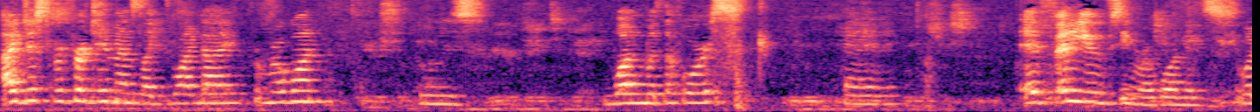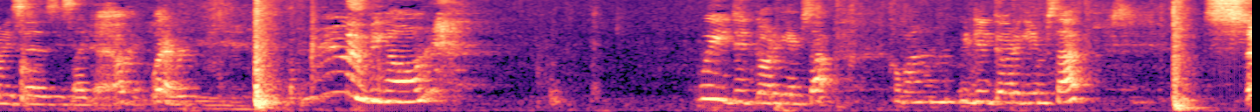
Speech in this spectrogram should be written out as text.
I just refer to him as like blind guy from Rogue One, who's one with the Force. And if any of you have seen Rogue One, it's what he says. He's like, okay, whatever. Moving on. We did go to GameStop. Hold on. We did go to GameStop. So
